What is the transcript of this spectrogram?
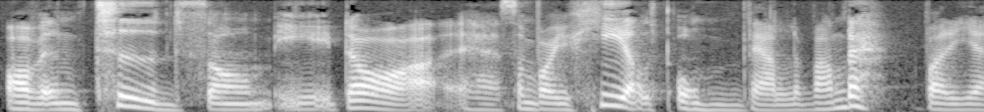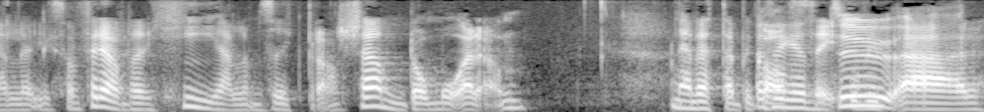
av en tid som är idag, eh, som var ju helt omvälvande vad det gäller, liksom förändrade hela musikbranschen de åren. När detta Jag begav tänker sig. du är,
